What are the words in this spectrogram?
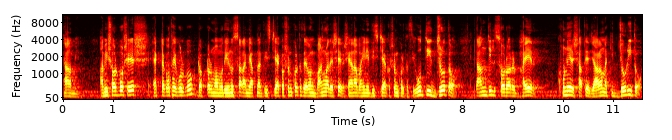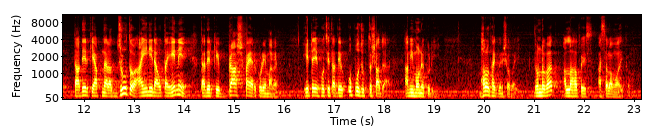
আমিন। আমি সর্বশেষ একটা কথাই বলব, ডক্টর মোহাম্মদ ইউনুস স্যার, আমি আপনার দৃষ্টি আকর্ষণ করতেছি এবং বাংলাদেশের সেনাবাহিনীর দৃষ্টি আকর্ষণ করতেছি। অতি দ্রুত তানজিল সরোয়ার ভাইয়ের খুনের সাথে যারা নাকি জড়িত, তাদেরকে আপনারা দ্রুত আইনের আওতায় এনে তাদেরকে ব্রাশ ফায়ার করে মারেন। এটাই হচ্ছে তাদের উপযুক্ত সাজা, আমি মনে করি। ভালো থাকবেন সবাই। ধন্যবাদ। আল্লাহ হাফেজ। আসসালামু আলাইকুম।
